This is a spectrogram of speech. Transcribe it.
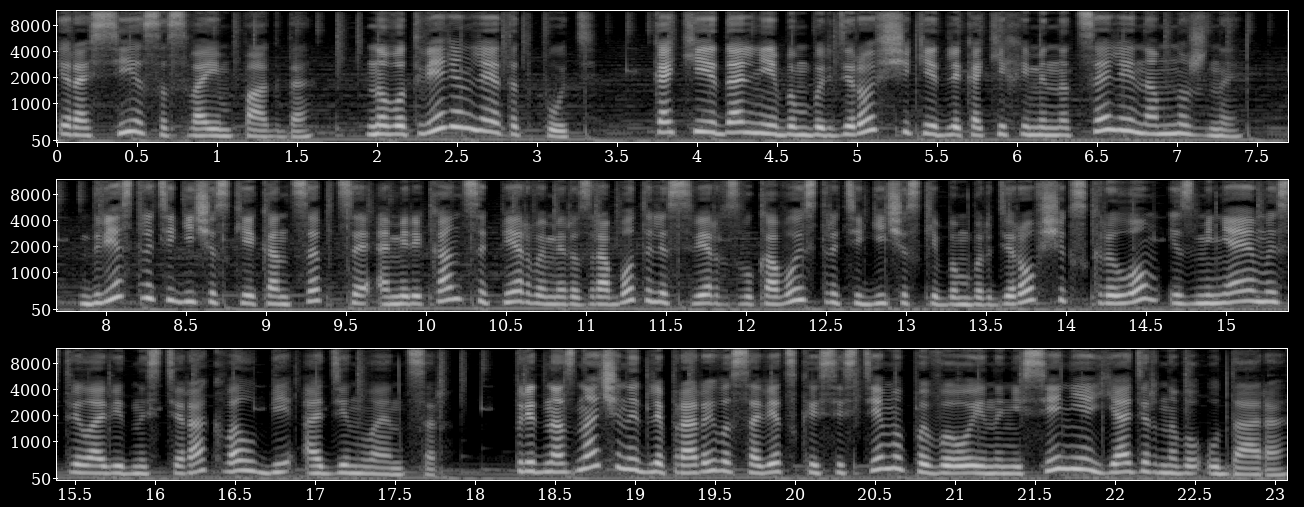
и Россия со своим ПАГДА. Но вот верен ли этот путь? Какие дальние бомбардировщики и для каких именно целей нам нужны? Две стратегические концепции американцы первыми разработали сверхзвуковой стратегический бомбардировщик с крылом изменяемой стреловидности Rockwell B-1 Lancer, предназначенный для прорыва советской системы ПВО и нанесения ядерного удара.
